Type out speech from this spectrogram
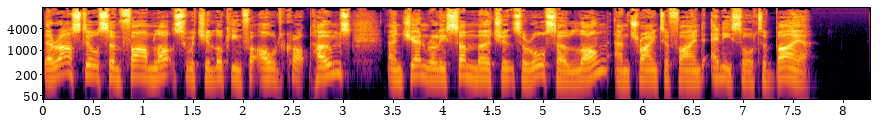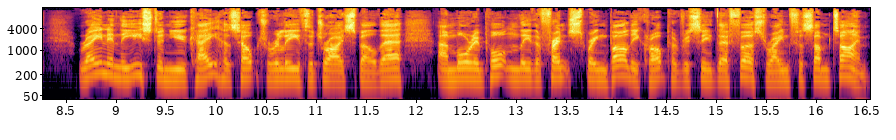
There are still some farm lots which are looking for old crop homes, and generally some merchants are also long and trying to find any sort of buyer. Rain in the eastern UK has helped relieve the dry spell there, and more importantly, the French spring barley crop have received their first rain for some time.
